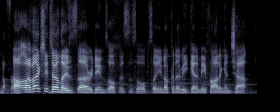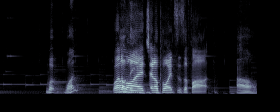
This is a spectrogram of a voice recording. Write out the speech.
not for. Oh, I've actually turned those uh, redeems off, Mr. Orb, so you're not going to be getting me farting in chat. What? What? One Oh, of my the- channel points is a fart, Oh,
